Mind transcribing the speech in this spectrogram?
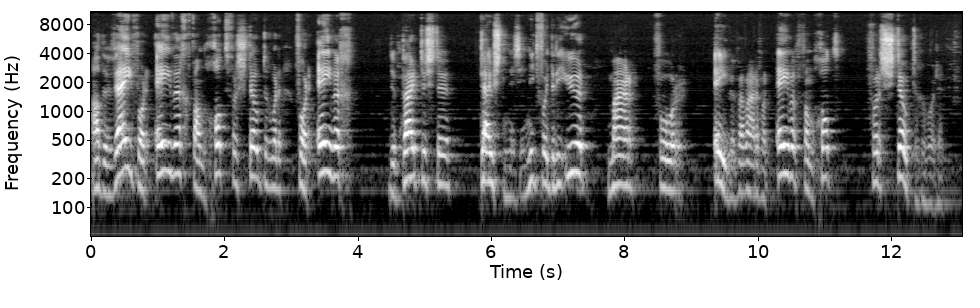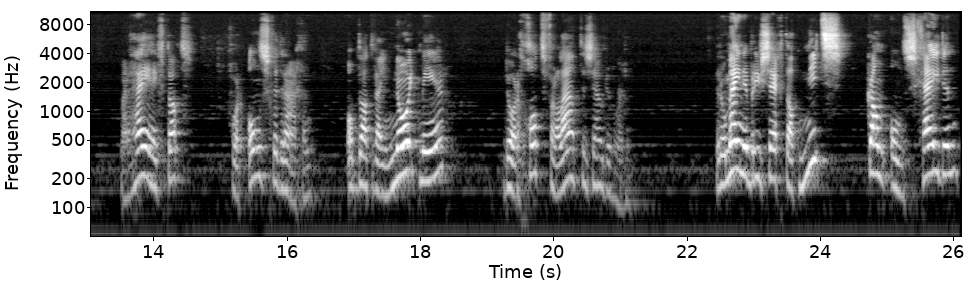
hadden wij voor eeuwig van God verstoten geworden. Voor eeuwig de buitenste duisternis in. Niet voor drie uur, maar voor eeuwig. We waren voor eeuwig van God verstoten geworden. Maar Hij heeft dat voor ons gedragen, opdat wij nooit meer door God verlaten zouden worden. De Romeinenbrief zegt dat niets kan ons scheiden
